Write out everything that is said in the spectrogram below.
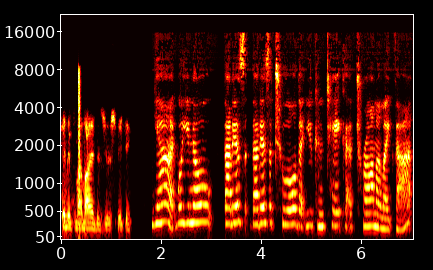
came into my mind as you were speaking. Yeah, well, you know that is that is a tool that you can take a trauma like that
